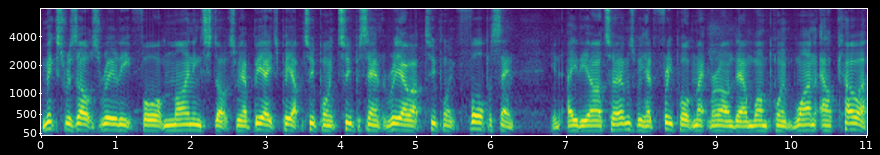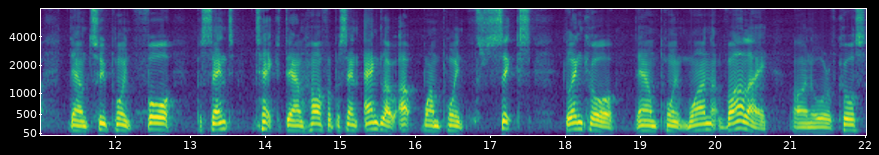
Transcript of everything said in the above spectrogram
Mixed results really for mining stocks. We have BHP up 2.2%, Rio up 2.4% in ADR terms. We had Freeport McMoran down 1.1, Alcoa down 2.4%, Teck down half a percent, Anglo up 1.6 Glencore down 0.1, Vale iron ore, of course,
